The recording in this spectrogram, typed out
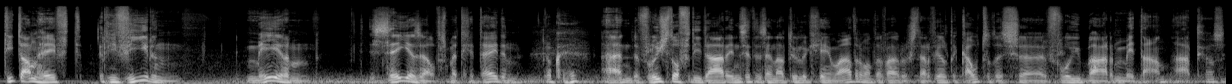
Titan heeft rivieren, meren, zeeën zelfs met getijden. Oké. En de vloeistoffen die daarin zitten zijn natuurlijk geen water, want daarvoor is het daar veel te koud. Dat is vloeibaar methaan, aardgas,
